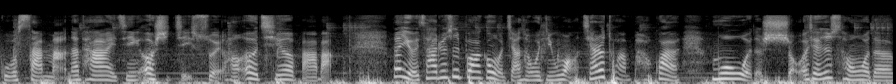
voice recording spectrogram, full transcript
国三嘛，那他已经二十几岁了，好像二七二八吧。那有一次他就是不知道跟我讲什么，我已经忘记，他就突然跑过来摸我的手，而且是从我的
